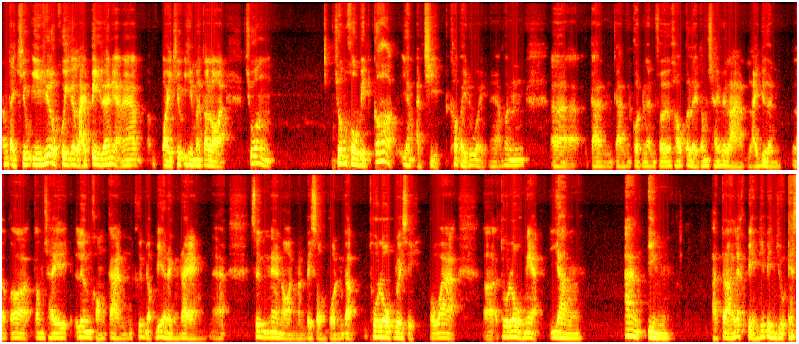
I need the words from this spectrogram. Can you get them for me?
ตั้งแต่ QE ที่เราคุยกันหลายปีแล้วเนี่ยนะครับปล่อย QE มาตลอดช่วง ช่วงโควิดก็ยังอัดฉีดเข้าไปด้วยนะครับเพราะนั้นการการกดเงินเฟอ้อเขาก็เลยต้องใช้เวลาหลายเดือน แล้วก็ต้องใช้เรื่องของการขึ้นดอกเบี้ยแรงๆนะฮะซึ่งแน่นอนมันไปส่งผลกับทั่วโลกด้วยสิ เพราะว่าทั่วโลกเนี่ยยังอ้างอิงอัตราแลกเปลี่ยนที่เป็น US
